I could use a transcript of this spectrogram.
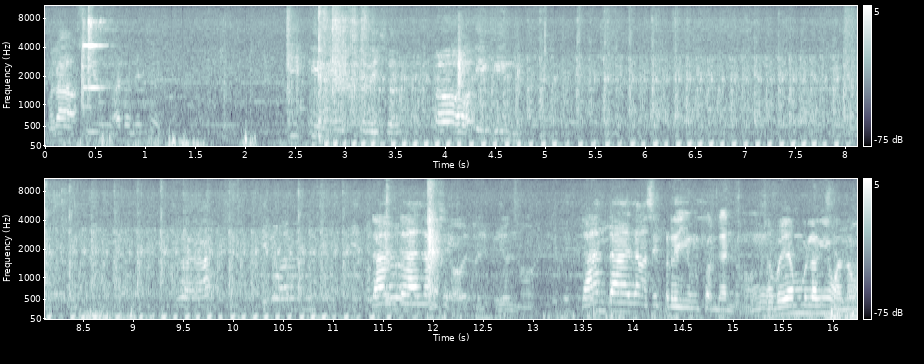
Wala kasi yung ano nito eh. Iking restoration. Oo, iking. Dahan-dahan lang kasi, oh, yun, no? Dahan-dahan lang kasi pre yung pag ano. Sabayan mo lang yung ano.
